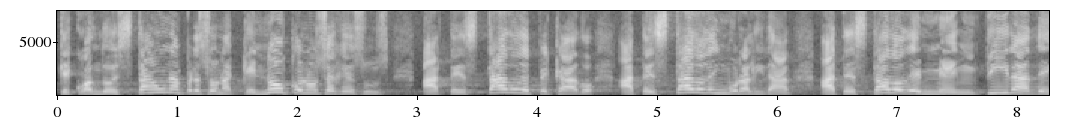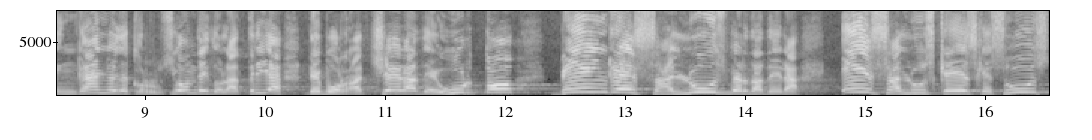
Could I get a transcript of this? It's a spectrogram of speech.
que cuando está una persona que no conoce a Jesús, atestado de pecado, atestado de inmoralidad, atestado de mentira, de engaño, de corrupción, de idolatría, de borrachera, de hurto, venga esa luz verdadera, esa luz que es Jesús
